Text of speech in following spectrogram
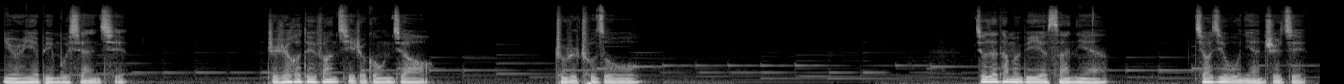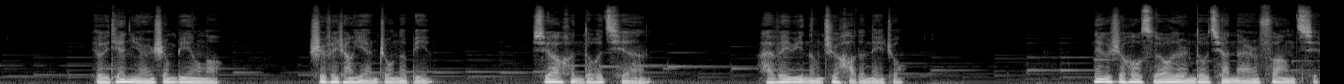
女人也并不嫌弃，只是和对方挤着公交，住着出租屋。就在他们毕业三年、交际五年之际，有一天女人生病了，是非常严重的病。需要很多钱，还未必能治好的那种。那个时候，所有的人都劝男人放弃，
